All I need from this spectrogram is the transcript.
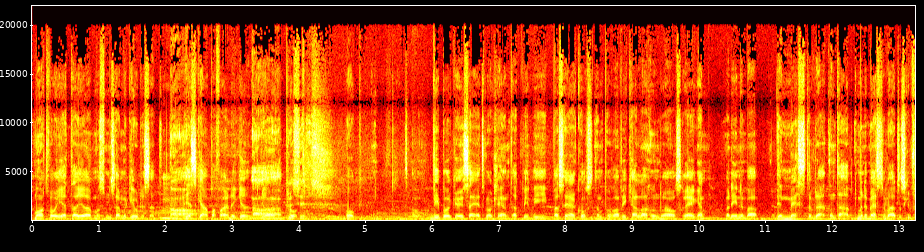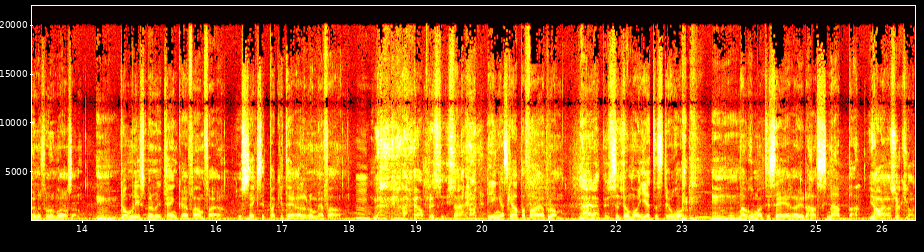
matvarujättar gör som du säger med godiset. Det är skarpa färger, det är gult, Ja, grönt, blått. precis. Och vi brukar ju säga till våra klienter att vi, vi baserar kosten på vad vi kallar 100-årsregeln. Vad det innebär, det mesta av det, inte allt, men det mesta av det ska funnits för 100 år sedan. Mm. De livsmedel ni tänker er framför er, hur sexigt paketerade de i affären? ja, precis. Nej, det är inga skarpa färger på dem. Nej, nej, Så precis. de har en jättestor roll. Man romantiserar ju det här snabba. Ja, ja, såklart.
